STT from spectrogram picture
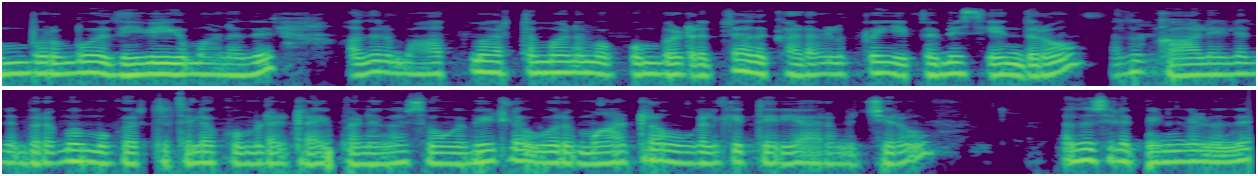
ரொம்ப ரொம்ப தெய்வீகமானது. அதுவும் நம்ம ஆத்மார்த்தமாக நம்ம கும்பிடுறது அது கடவுளுக்கு போய் எப்பவுமே சேர்ந்துடும் அதுவும் காலையில் இந்த பிரம்ம முகூர்த்தத்தில் கும்பிட ட்ரை பண்ணுங்கள் ஸோ உங்கள் வீட்டில் ஒரு மாற்றம் உங்களுக்கே தெரிய ஆரம்பிச்சிடும் அதுவும் சில பெண்கள் வந்து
